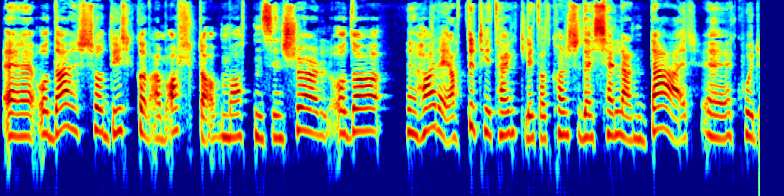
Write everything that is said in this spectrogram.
Eh, og der så dyrka de alt av maten sin sjøl, og da har jeg i ettertid tenkt litt at kanskje det er kjelleren der eh, hvor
